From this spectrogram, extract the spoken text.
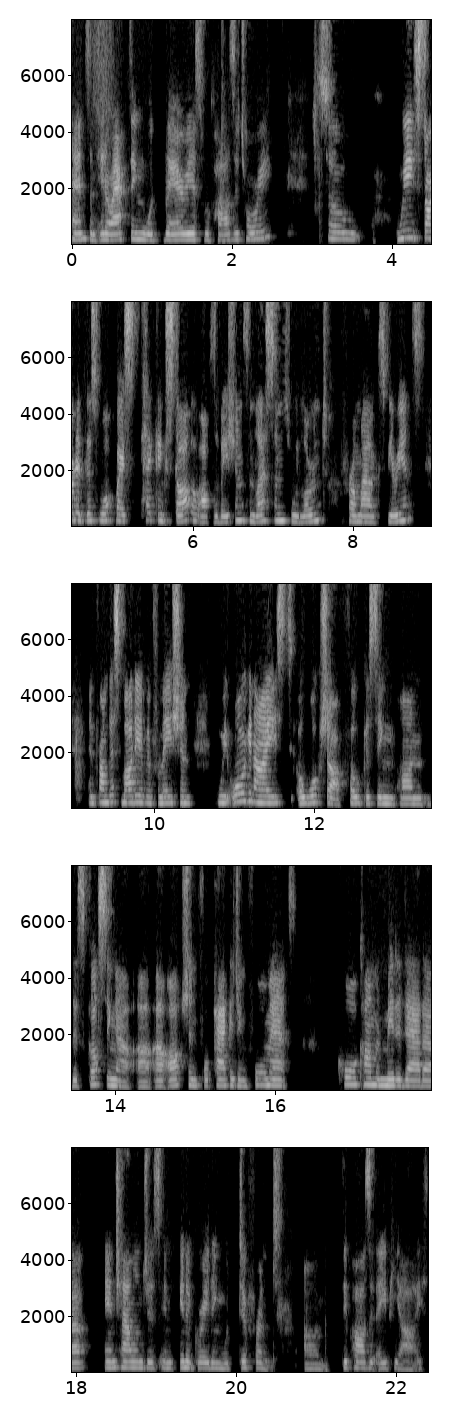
and interacting with various repository. So we started this work by taking stock of observations and lessons we learned from our experience. And from this body of information, we organized a workshop focusing on discussing our, our, our option for packaging formats, core common metadata, and challenges in integrating with different um, deposit APIs.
